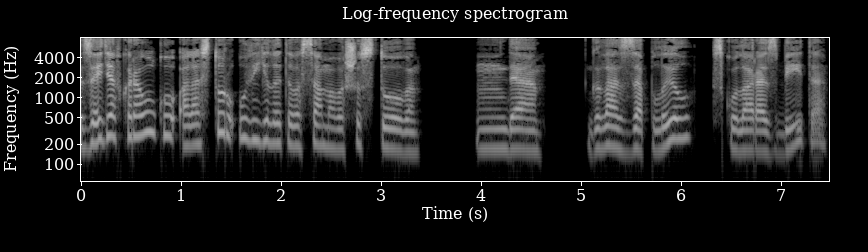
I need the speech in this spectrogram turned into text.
Зайдя в караулку, Аластор увидел этого самого шестого. М да, глаз заплыл, скула разбита.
